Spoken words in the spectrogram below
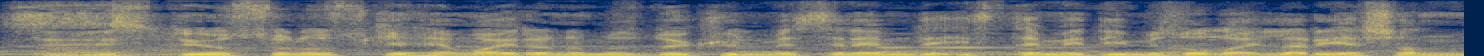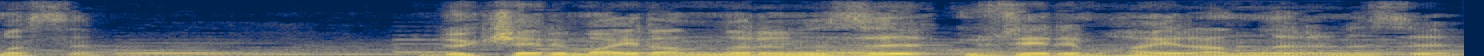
Siz istiyorsunuz ki hem ayranımız dökülmesin hem de istemediğimiz olaylar yaşanmasın. Dökerim ayranlarınızı, üzerim hayranlarınızı.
